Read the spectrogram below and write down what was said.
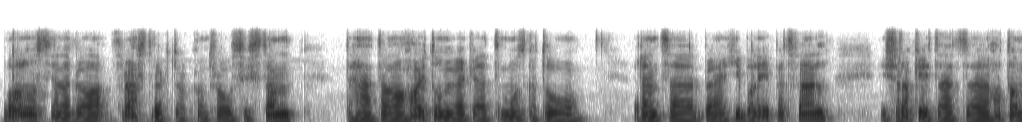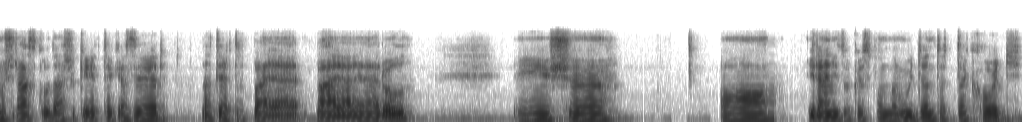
valószínűleg a Thrust Vector Control System, tehát a hajtóműveket mozgató rendszerbe hiba lépett fel, és a rakétát hatalmas rázkódások érték, ezért letért a pályá, pályájáról, és a irányító központban úgy döntöttek, hogy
